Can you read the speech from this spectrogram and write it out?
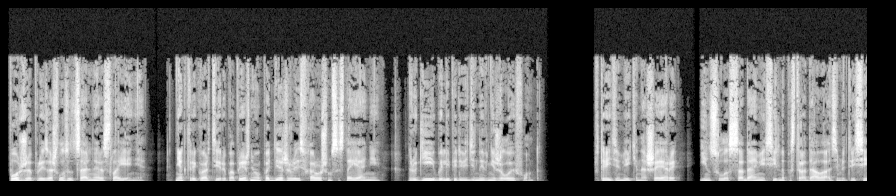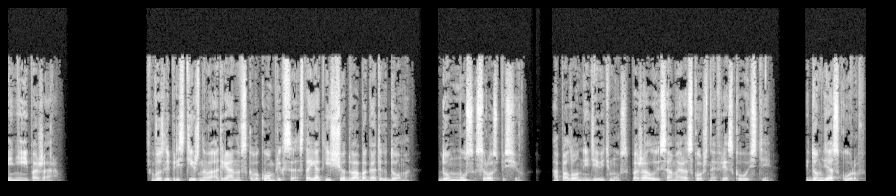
Позже произошло социальное расслоение. Некоторые квартиры по-прежнему поддерживались в хорошем состоянии, другие были переведены в нежилой фонд. В III веке нашей эры инсула с садами сильно пострадала от землетрясения и пожара. Возле престижного Адриановского комплекса стоят еще два богатых дома – Дом Мус с росписью. Аполлон и девять мус, пожалуй, самая роскошная фреска Остии. И дом Диаскуров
